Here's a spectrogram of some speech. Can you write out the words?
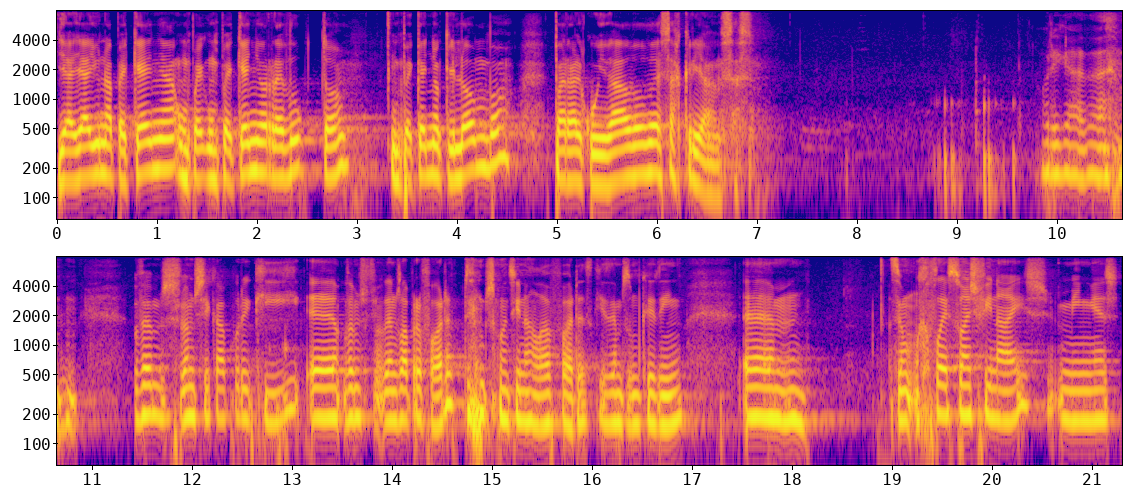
Y allá hay una pequeña, un, un pequeño reducto, un pequeño quilombo para el cuidado de esas crianças. Obrigada. Vamos, vamos ficar por aqui, uh, vamos, vamos lá para fora, podemos continuar lá fora se quisermos um bocadinho. Um, são reflexões finais minhas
